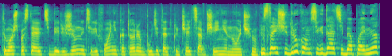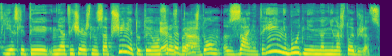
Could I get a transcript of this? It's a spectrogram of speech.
ты можешь поставить себе режим на телефоне, который будет отключать сообщения ночью. Настоящий друг, он всегда тебя поймет. Если ты не отвечаешь на сообщение, то ты он Это сразу да. поймет, что он занят. И не будет ни на, ни на что обижаться.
